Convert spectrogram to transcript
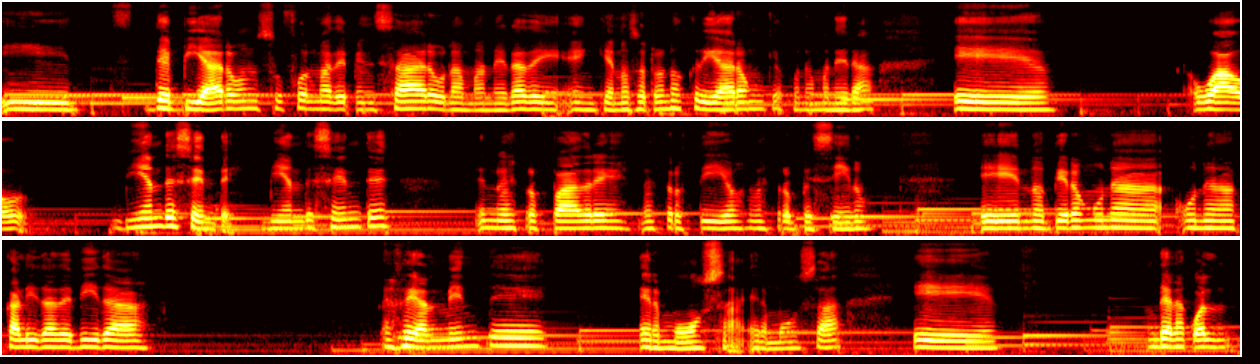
y desviaron su forma de pensar o la manera de, en que nosotros nos criaron, que fue una manera, eh, wow, bien decente, bien decente nuestros padres, nuestros tíos, nuestros vecinos. Eh, nos dieron una, una calidad de vida realmente hermosa, hermosa, eh, de la cual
